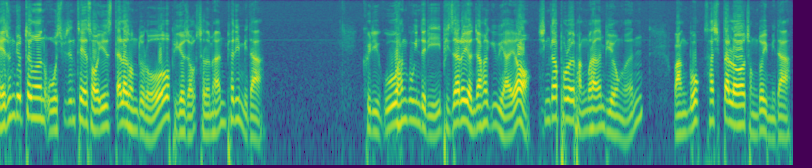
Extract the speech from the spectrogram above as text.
대중교통은 50센트에서 1달러 정도로 비교적 저렴한 편입니다. 그리고 한국인들이 비자를 연장하기 위하여 싱가포르를 방문하는 비용은 왕복 40달러 정도입니다.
